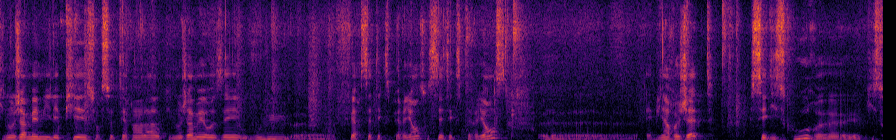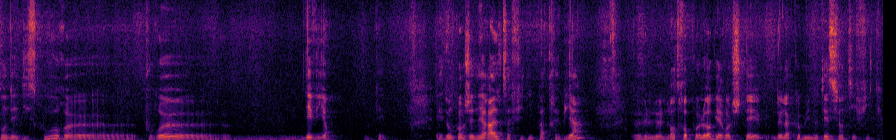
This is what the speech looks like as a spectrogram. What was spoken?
qui n'ont jamais mis les pieds sur ce terrain-là ou qui n'ont jamais osé ou voulu euh, faire cette expérience ou ces expériences, eh bien rejettent ces discours euh, qui sont des discours euh, pour eux euh, déviants. et donc en général, ça finit pas très bien. L'anthropologue est rejeté de la communauté scientifique.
